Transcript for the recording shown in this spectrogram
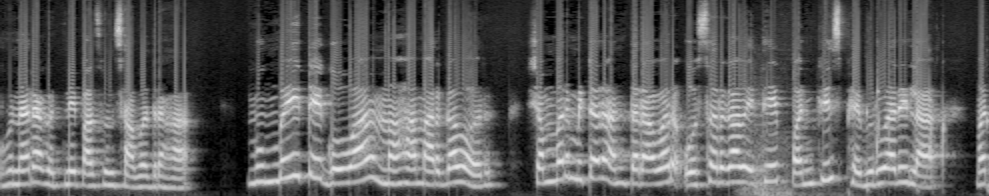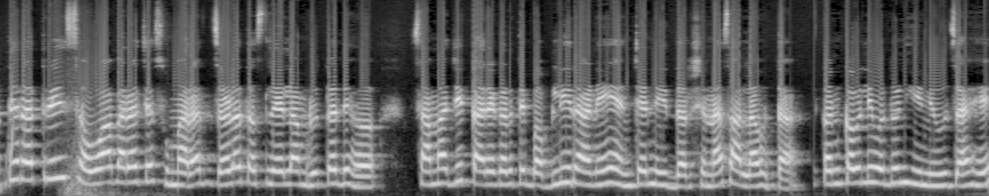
होणाऱ्या घटनेपासून सावध राहा. मुंबई ते गोवा महामार्गावर शंभर मीटर अंतरावर ओसरगाव येथे पंचवीस फेब्रुवारीला मध्यरात्री सव्वा बाराच्या सुमारास जळत असलेला मृतदेह सामाजिक कार्यकर्ते बबली राणे यांच्या निदर्शनास आला होता. कणकवलीमधून ही न्यूज आहे.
